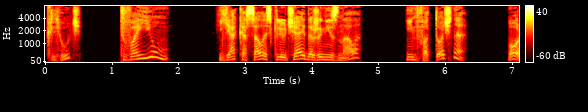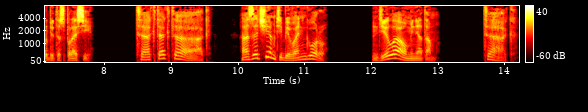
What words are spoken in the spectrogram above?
Ключ? Твою... Я касалась ключа и даже не знала? Инфа точная? Орбита спроси. Так-так-так. А зачем тебе Ваньгору? Дела у меня там. Так.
